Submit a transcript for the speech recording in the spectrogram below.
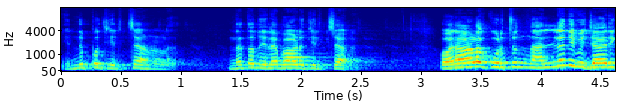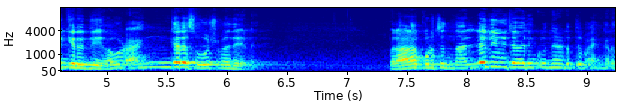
ഇന്നിപ്പോൾ തിരിച്ചാണുള്ളത്. ഇന്നത്തെ നിലപാട് തിരിച്ചാണ്. ഒരാളെക്കുറിച്ച് നല്ലത് വിചാരിക്കരുത്. അവർ ഭയങ്കര സൂക്ഷ്മതയാണ്. ഒരാളെ കുറിച്ച് നല്ലത് വിചാരിക്കുന്നിടത്ത് ഭയങ്കര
